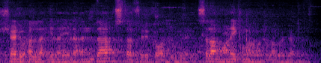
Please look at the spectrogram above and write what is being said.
asyhadu an la ilaha illa anta astaghfiruka wa atubu ilaik. Assalamualaikum warahmatullahi wabarakatuh.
